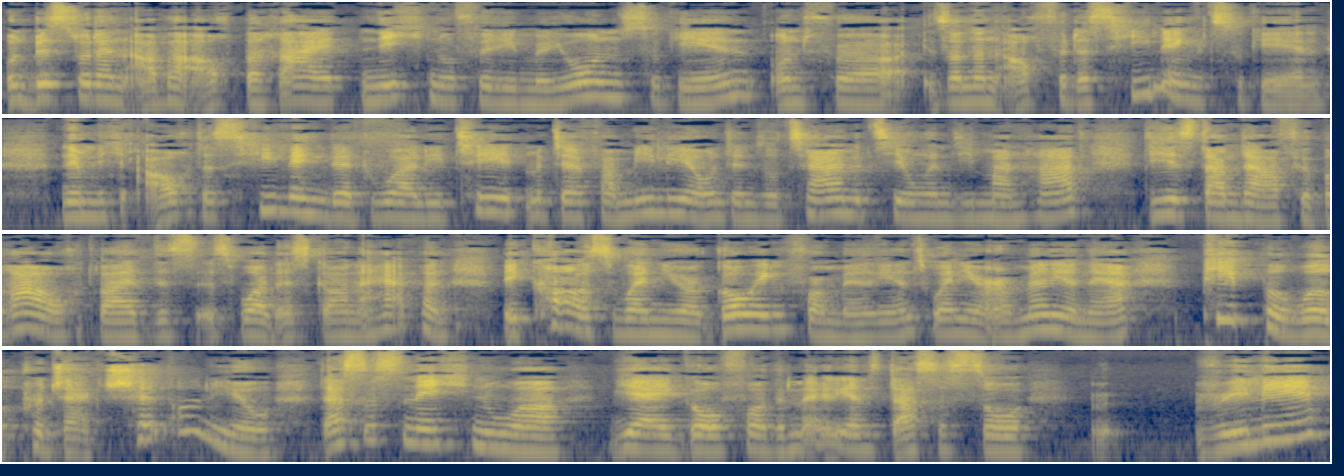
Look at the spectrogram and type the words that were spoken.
Und bist du dann aber auch bereit, nicht nur für die Millionen zu gehen und für, sondern auch für das Healing zu gehen? Nämlich auch das Healing der Dualität mit der Familie und den sozialen Beziehungen, die man hat, die es dann dafür braucht but this is what is gonna happen. Because when you're going for millions, when you're a millionaire, people will project shit on you. Das ist nicht nur, yay, go for the millions. Das ist so, really?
